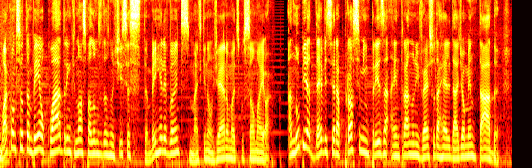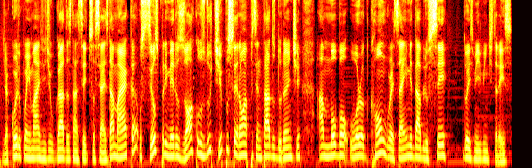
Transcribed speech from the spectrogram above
O Aconteceu Também é o quadro em que nós falamos das notícias também relevantes, mas que não geram uma discussão maior. A Nubia deve ser a próxima empresa a entrar no universo da realidade aumentada. De acordo com imagens divulgadas nas redes sociais da marca, os seus primeiros óculos do tipo serão apresentados durante a Mobile World Congress, a MWC 2023.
